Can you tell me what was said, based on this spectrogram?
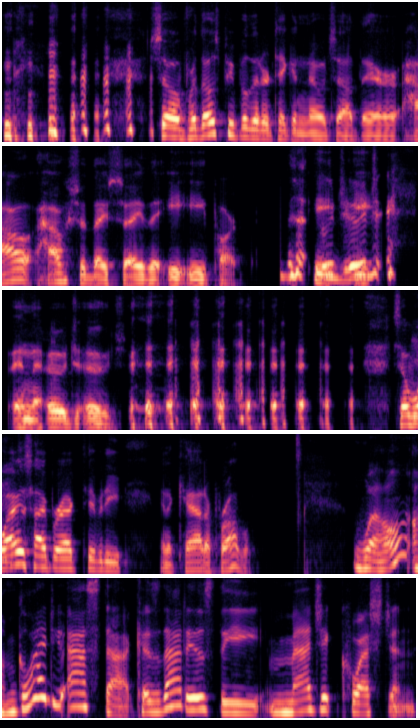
so, for those people that are taking notes out there, how how should they say the ee part? Ooge ooge. And the ooge ooge. so, why is hyperactivity in a cat a problem? Well, I'm glad you asked that because that is the magic question.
